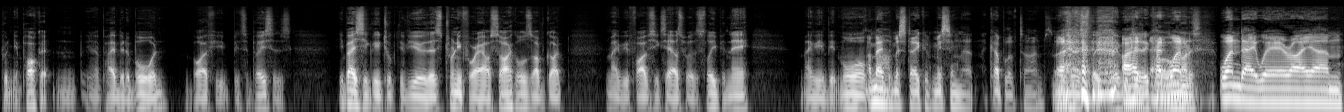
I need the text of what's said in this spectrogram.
put in your pocket and you know pay a bit of board, buy a few bits and pieces, you basically took the view there's 24 hour cycles. I've got maybe five six hours worth of sleep in there, maybe a bit more. I made Um, the mistake of missing that a couple of times. You no sleep, yeah, we I had, had one one day where I um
